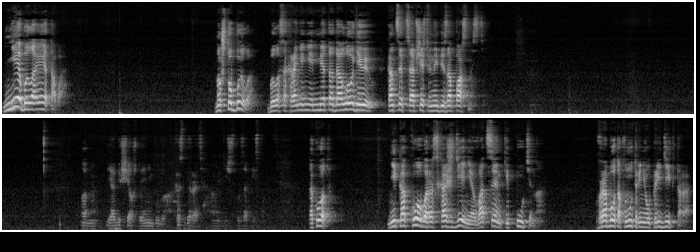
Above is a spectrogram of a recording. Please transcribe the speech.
Не было этого. Но что было? Было сохранение методологии концепции общественной безопасности. Ладно, я обещал, что я не буду разбирать аналитическую записку. Так вот, никакого расхождения в оценке Путина в работах внутреннего предиктора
